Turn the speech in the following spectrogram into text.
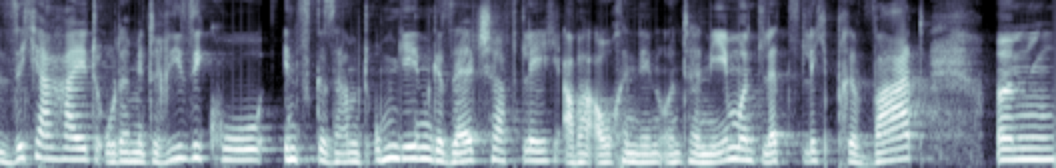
Sicherheit oder mit Risiko insgesamt umgehen, gesellschaftlich, aber auch in den Unternehmen und letztlich privat. Ähm,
